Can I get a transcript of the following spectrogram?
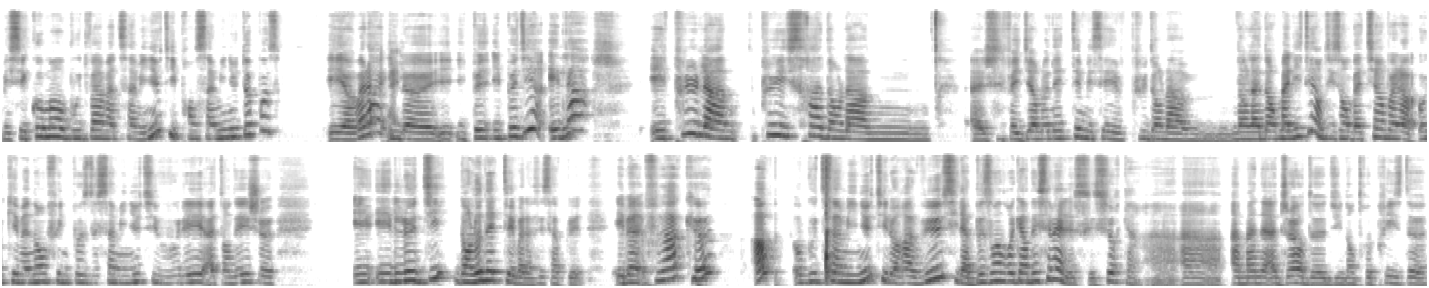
Mais c'est comment, au bout de 20-25 minutes, il prend 5 minutes de pause? Et voilà, il, il, peut, il peut dire, et là, et plus, plus il sera dans la, euh, j'ai failli dire l'honnêteté, mais c'est plus dans la, dans la normalité en disant, bah tiens, voilà, ok, maintenant on fait une pause de cinq minutes si vous voulez, attendez, je... Et, il le dit dans l'honnêteté, voilà, c'est ça. Et bien, il faudra que, hop, au bout de cinq minutes, il aura vu s'il a besoin de regarder ses mails. C'est sûr qu'un un, manager d'une entreprise de,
